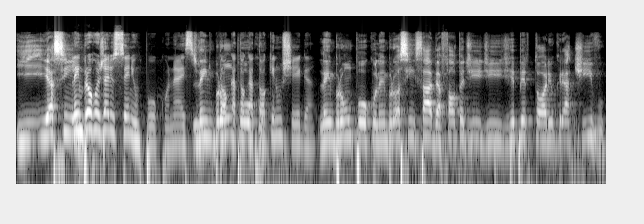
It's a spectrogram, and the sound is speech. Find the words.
E, e assim. Lembrou o Rogério Ceni um pouco, né? Esse que Lembrou um toca, toca, pouco. toca e não chega. Lembrou um pouco, lembrou assim, sabe, a falta de, de- de repertório criativo.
